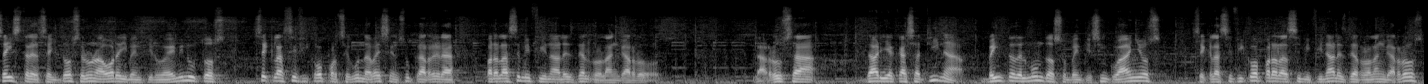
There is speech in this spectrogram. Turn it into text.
6-3-6-2 en una hora y 29 minutos, se clasificó por segunda vez en su carrera para las semifinales del Roland Garros. La rusa Daria Kasatina, 20 del mundo a sus 25 años, se clasificó para las semifinales de Roland Garros,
